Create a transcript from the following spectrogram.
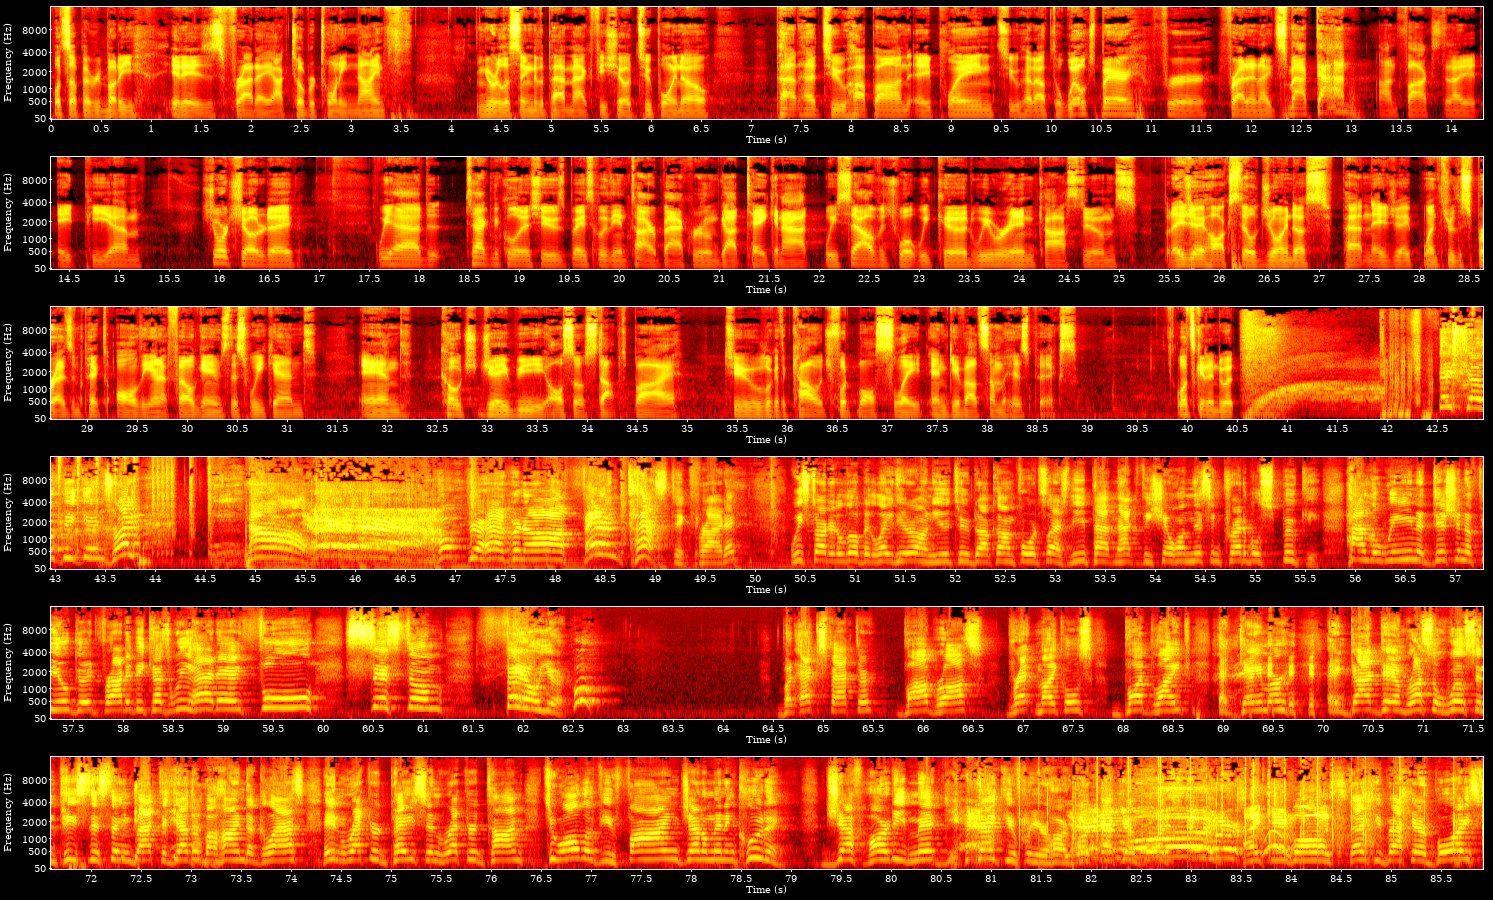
What's up, everybody? It is Friday, October 29th. and You are listening to the Pat McAfee Show 2.0. Pat had to hop on a plane to head out to Wilkes-Barre for Friday Night SmackDown on Fox tonight at 8 p.m. Short show today. We had technical issues. Basically, the entire back room got taken out. We salvaged what we could. We were in costumes. But AJ Hawk still joined us. Pat and AJ went through the spreads and picked all the NFL games this weekend. And Coach JB also stopped by to look at the college football slate and give out some of his picks. Let's get into it. This show begins right now. Hope you're having a fantastic Friday. We started a little bit late here on youtube.com forward slash the Pat McAfee show on this incredible spooky Halloween edition of Feel Good Friday because we had a full system failure. Whew. But X Factor, Bob Ross, Bret Michaels, Bud Light, a gamer, and goddamn Russell Wilson pieced this thing back together behind a glass in record pace and record time. To all of you fine gentlemen, including Jeff Hardy, Mitt, thank you for your hard work back there, boys. Thank you, boys. Thank you back there, boys.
